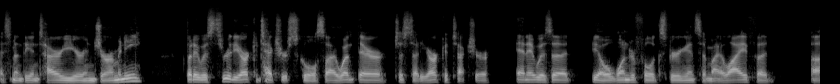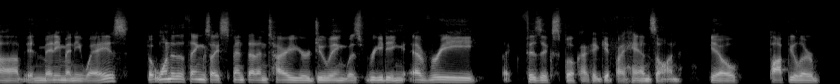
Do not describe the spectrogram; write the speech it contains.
I spent the entire year in Germany, but it was through the architecture school. So I went there to study architecture. And it was a you know a wonderful experience in my life uh, in many many ways. But one of the things I spent that entire year doing was reading every like physics book I could get my hands on. You know, popular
